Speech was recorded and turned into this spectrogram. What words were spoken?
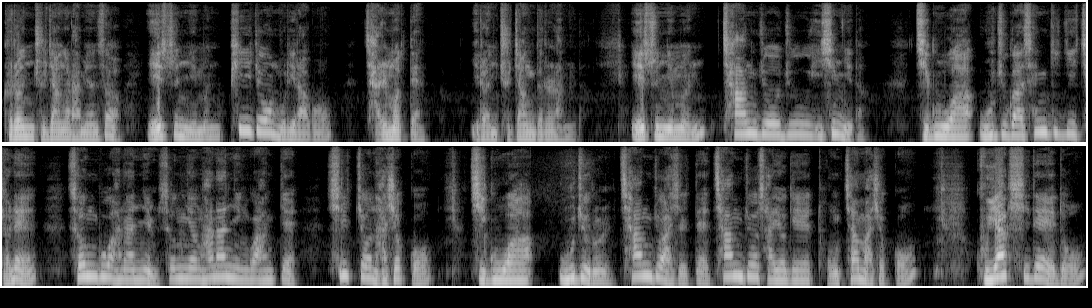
그런 주장을 하면서 예수님은 피조물이라고 잘못된 이런 주장들을 합니다. 예수님은 창조주이십니다. 지구와 우주가 생기기 전에 성부 하나님, 성령 하나님과 함께 실존하셨고 지구와 우주를 창조하실 때 창조 사역에 동참하셨고 구약 시대에도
